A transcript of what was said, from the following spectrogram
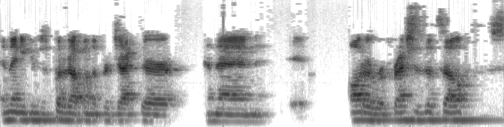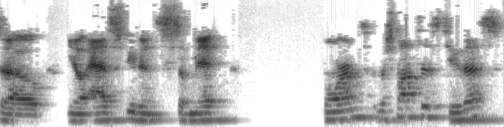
and then you can just put it up on the projector, and then auto refreshes itself. So you know, as students submit forms responses to this,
